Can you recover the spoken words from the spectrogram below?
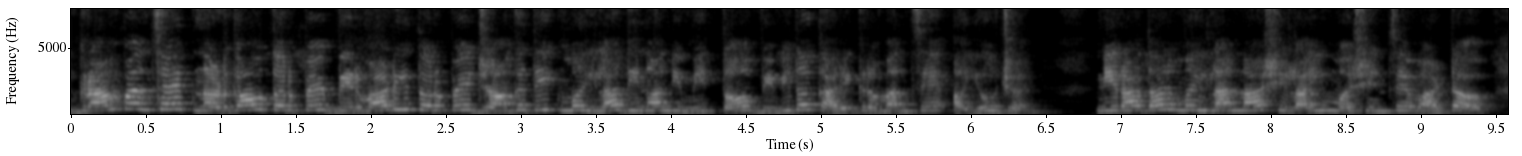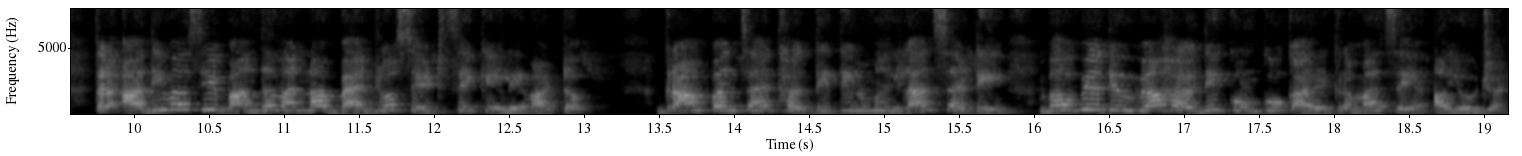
ग्रामपंचायत नडगाव तर्फे बिरवाडी तर्फे जागतिक महिला दिनानिमित्त विविध कार्यक्रमांचे आयोजन. निराधार महिलांना शिलाई मशीनचे वाटप तर आदिवासी बांधवांना बँजो सेटचे केले वाटप. ग्रामपंचायत हद्दीतील महिलांसाठी भव्य दिव्य हळदी कुंकू कार्यक्रमाचे आयोजन.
